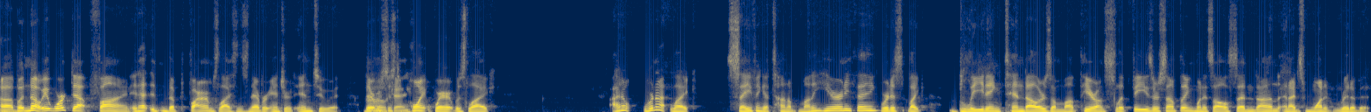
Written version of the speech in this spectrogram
uh, but no, it worked out fine. It had it, the firearms license never entered into it. There Oh, was just a point where it was like, I don't. We're not like saving a ton of money here or anything. We're just like bleeding ten dollars a month here on slip fees or something when it's all said and done. And I just wanted rid of it.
